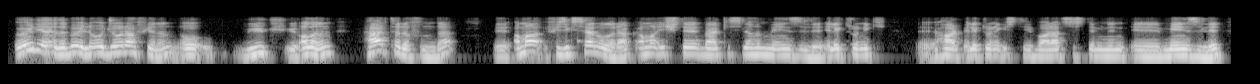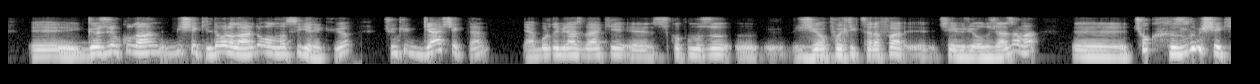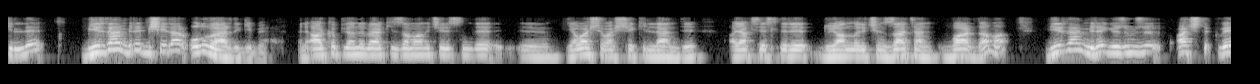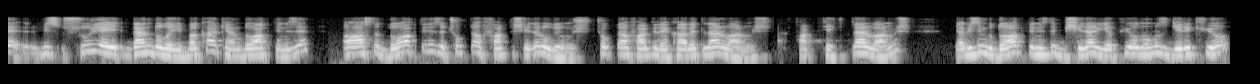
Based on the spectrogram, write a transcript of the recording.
öyle ya da böyle o coğrafyanın, o büyük alanın her tarafında e, ama fiziksel olarak ama işte belki silahın menzili, elektronik e, harp, elektronik istihbarat sisteminin e, menzili e, gözün kulağın bir şekilde oralarda olması gerekiyor. Çünkü gerçekten yani burada biraz belki e, skopumuzu e, jeopolitik tarafa e, çeviriyor olacağız ama e, çok hızlı bir şekilde birdenbire bir şeyler oluverdi gibi. Hani arka planı belki zaman içerisinde e, yavaş yavaş şekillendi ayak sesleri duyanlar için zaten vardı ama birdenbire gözümüzü açtık ve biz Suriye'den dolayı bakarken Doğu Akdeniz'e aslında Doğu Akdeniz'de çok daha farklı şeyler oluyormuş. Çok daha farklı rekabetler varmış. Farklı tehditler varmış. Ya bizim bu Doğu Akdeniz'de bir şeyler yapıyor olmamız gerekiyor.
